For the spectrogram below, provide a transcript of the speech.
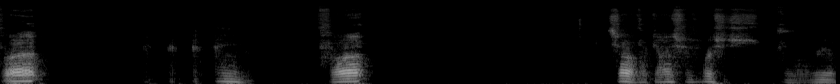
Fred. Fred. So the guys with wishes to the weird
